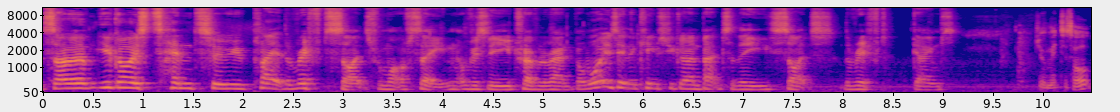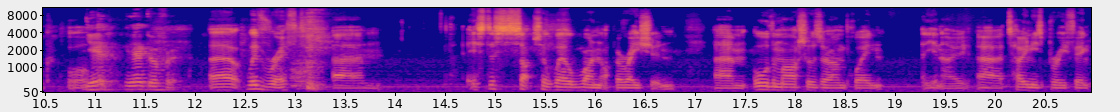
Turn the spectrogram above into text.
So um, you guys tend to play at the Rift sites, from what I've seen. Obviously, you travel around, but what is it that keeps you going back to the sites, the Rift games? Do you want me to talk? Or Yeah, yeah, go for it. Uh, with Rift, um, it's just such a well-run operation. Um, all the marshals are on point. You know, uh, Tony's briefing,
